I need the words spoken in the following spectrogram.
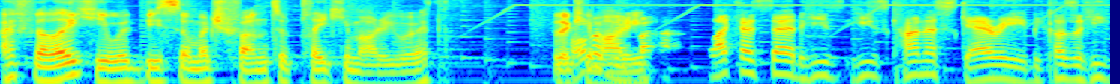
I feel like he would be so much fun to play Kemari with. The Probably, Kemari. but uh, like I said, he's he's kind of scary because he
